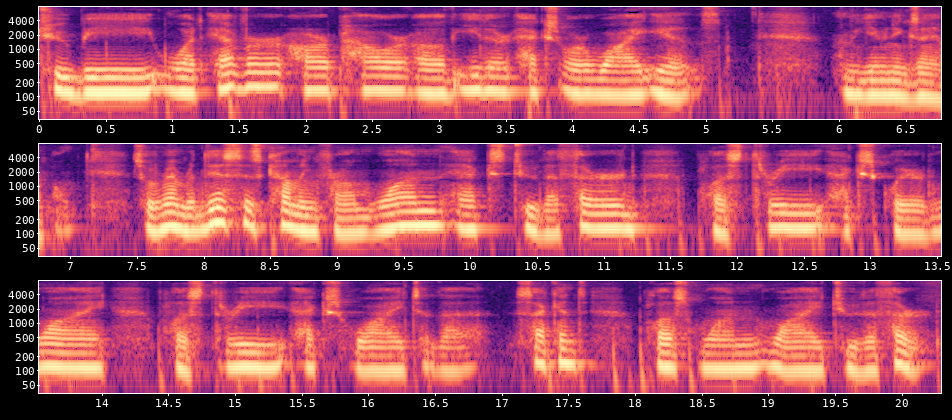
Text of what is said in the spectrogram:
to be whatever our power of either x or y is. Let me give you an example. So remember, this is coming from 1x to the third plus 3x squared y plus 3xy to the second plus 1y to the third.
